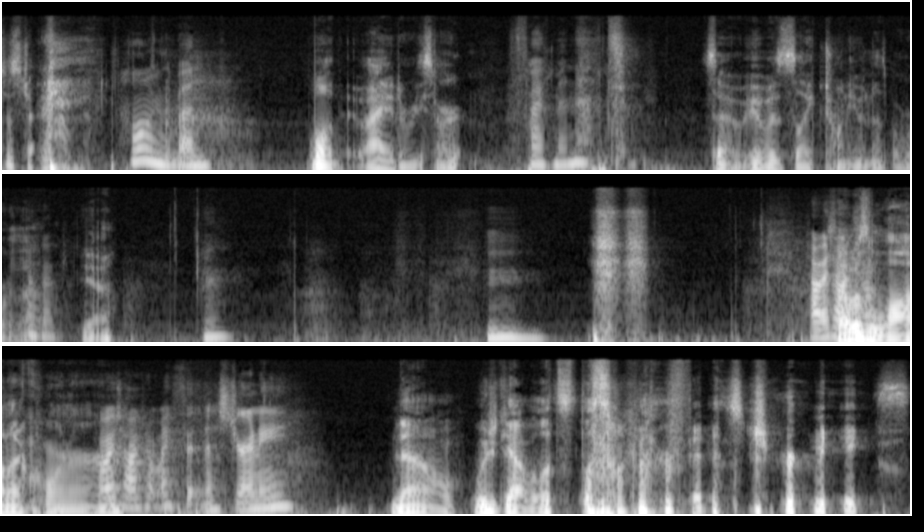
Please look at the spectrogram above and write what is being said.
Just checking. How long has it been? well, I had to restart. Five minutes. So it was like 20 minutes before that. Okay. Yeah. Mm. Mm. Have I That talked was about, Lana Corner. have I talked about my fitness journey? No, we should, yeah. Well, let's let's talk about our fitness journeys.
